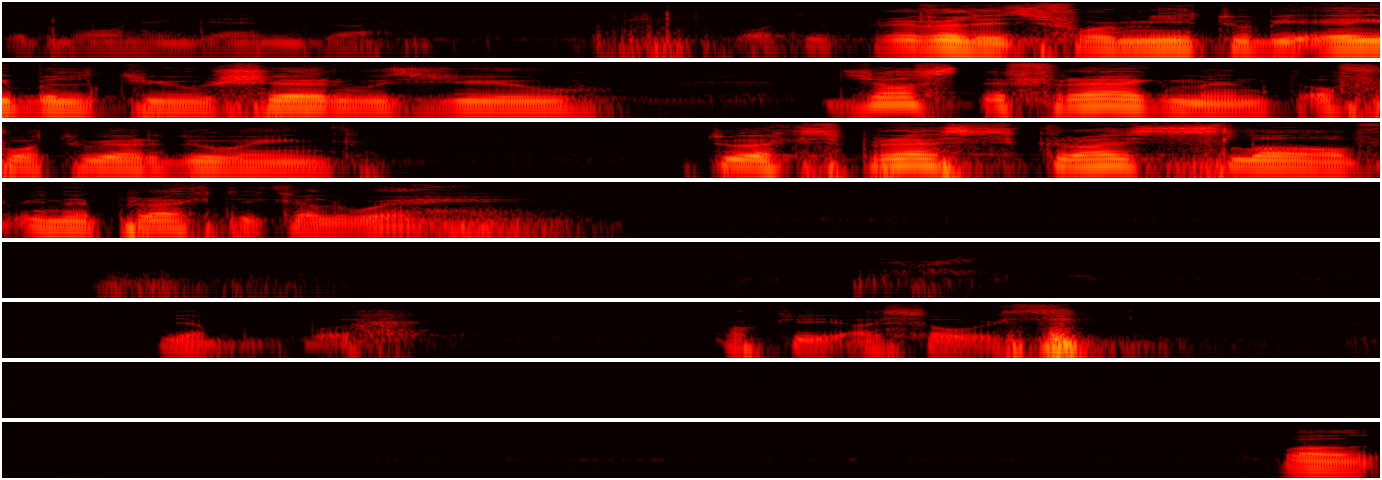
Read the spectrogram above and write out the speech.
Good morning, and uh, what a privilege for me to be able to share with you just a fragment of what we are doing to express Christ's love in a practical way. Anyway, yeah, okay, I saw it. Well,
